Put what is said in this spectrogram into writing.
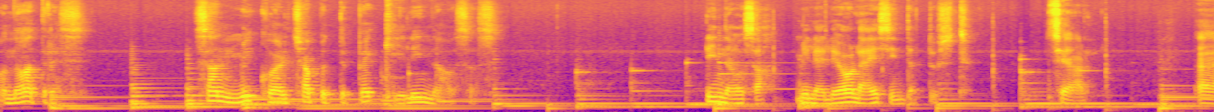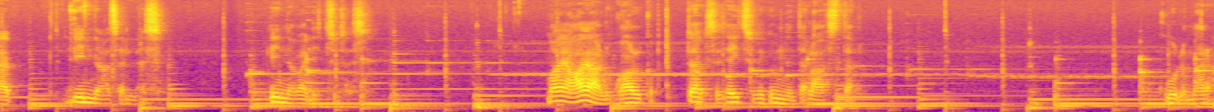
on aadress San Miguel Chapultepeci linnaosas. linnaosa, millel ei ole esindatust seal äh, linna selles, linnavalitsuses. maja ajalugu algab tuhande üheksasaja seitsmekümnendal aastal. kuulame ära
